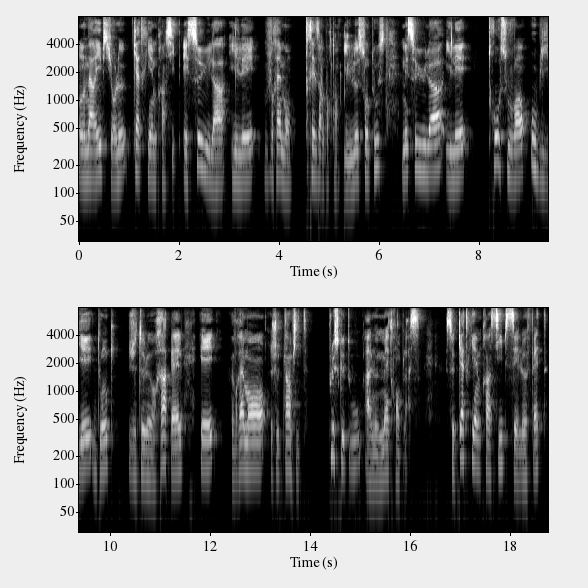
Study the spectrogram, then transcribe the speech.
on arrive sur le quatrième principe. Et celui-là, il est vraiment très important. Ils le sont tous, mais celui-là, il est trop souvent oublié, donc je te le rappelle et vraiment, je t'invite plus que tout à le mettre en place. Ce quatrième principe, c'est le fait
